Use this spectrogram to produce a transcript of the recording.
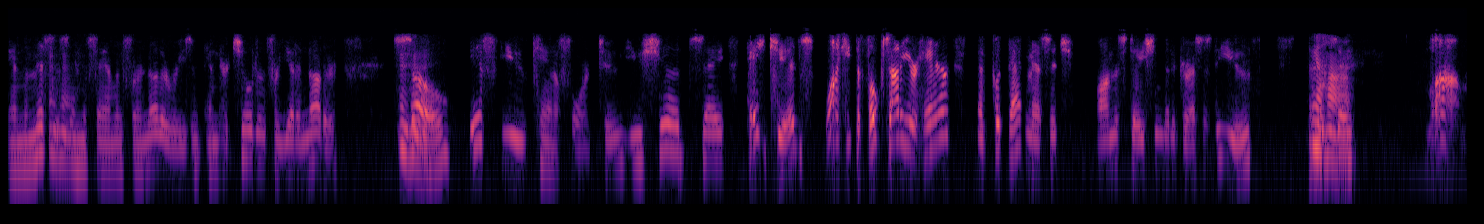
and the missus Mhm. in the family for another reason and their children for yet another. Mhm. So, if you can afford to, you should say, hey kids, want to keep the folks out of your hair? And put that message on the station that addresses the youth. And Uh-huh. say, Mom,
